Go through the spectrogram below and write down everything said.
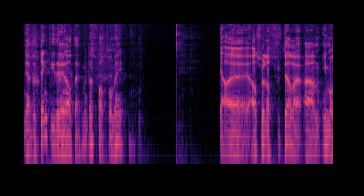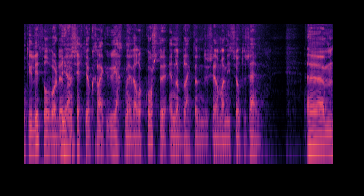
Ja, dat denkt iedereen altijd, maar dat valt wel mee. Ja, eh, als we dat vertellen aan iemand die lid wil worden... Ja. dan zegt hij ook gelijk, u jaagt mij wel op kosten. En dat blijkt dan dus helemaal niet zo te zijn. Ehm,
